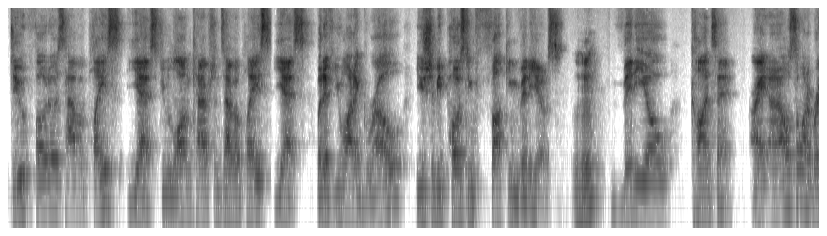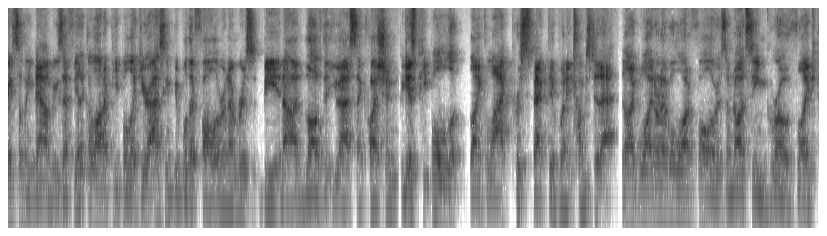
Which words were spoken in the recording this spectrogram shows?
Do photos have a place? Yes. Do long captions have a place? Yes. But if you want to grow, you should be posting fucking videos Mm-hmm. video content. All right. And I also want to break something down because I feel like a lot of people, like you're asking people their follower numbers be, and I love that you asked that question because people look, like lack perspective when it comes to that. They're like, well, I don't have a lot of followers. I'm not seeing growth. Like,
